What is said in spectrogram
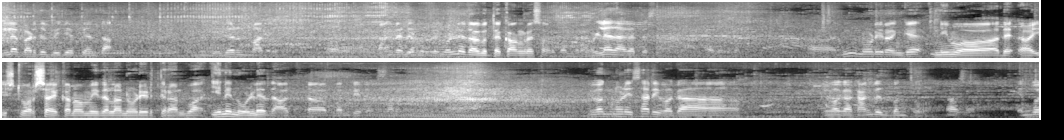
ಇಲ್ಲೇ ಬಡ್ದು ಬಿ ಜೆ ಪಿ ಅಂತ. ಇದರ ಮಾತು. ಕಾಂಗ್ರೆಸ್ ಬರಬೇಕು. ಒಳ್ಳೇದಾಗುತ್ತೆ ಕಾಂಗ್ರೆಸ್ ಅವ್ರು ಬಂದರೆ. ಒಳ್ಳೇದಾಗುತ್ತೆ ಸರ್. ನೀವು ನೋಡಿರೋಂಗೆ ನೀವು ಅದೇ ಇಷ್ಟು ವರ್ಷ ಎಕನಾಮಿ ಇದೆಲ್ಲ ನೋಡಿರ್ತೀರಲ್ವಾ? ಏನೇನು ಒಳ್ಳೇದಾಗ್ತಾ ಬಂದಿದೆ ಸರ್? ಇವಾಗ ನೋಡಿ ಸರ್ ಇವಾಗ ಇವಾಗ ಕಾಂಗ್ರೆಸ್ ಬಂತು. ಹಾಂ ಸರ್. ಹೆಂಗೋ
